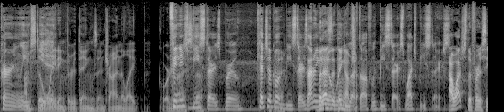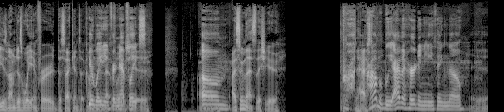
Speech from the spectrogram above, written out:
currently? I'm still yeah. waiting through things and trying to like organize Finish stuff. Beastars, bro. Catch up Okay. on Beastars. I don't But even know where thing, you I'm left off with Beastars. Watch Beastars. I watched the first season. I'm just waiting for the second to come. You're waiting for Netflix? yeah. Um, I assume that's this year. Pro- It has to be. Probably. I haven't heard anything though. Yeah.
